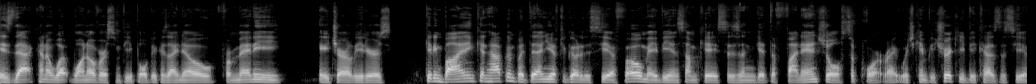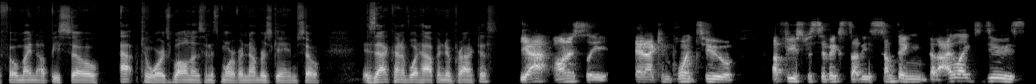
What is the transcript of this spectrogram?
is that kind of what won over some people? Because I know for many HR leaders, getting buy-in can happen, but then you have to go to the CFO maybe in some cases and get the financial support, right? Which can be tricky because the CFO might not be so apt towards wellness and it's more of a numbers game. So is that kind of what happened in practice? Yeah, honestly. And I can point to a few specific studies. Something that I like to do is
